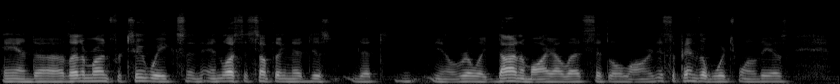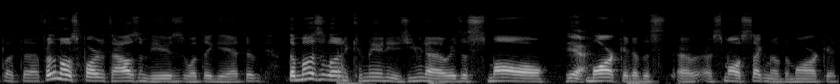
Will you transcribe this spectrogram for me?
and uh, let them run for two weeks. And unless it's something that just that you know really dynamite, I'll let it sit a little longer. It just depends on which one it is. But uh, for the most part, a thousand views is what they get. The, the muzzleloading community, as you know, is a small Yeah. market of this, uh, a small segment of the market.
